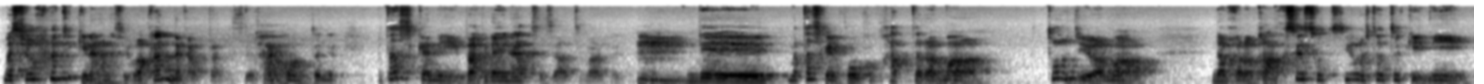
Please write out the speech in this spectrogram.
まあ、正直な話分かんなかったんですよ、はい。本当に。確かに莫大なアクセス集まる。うん。で、まあ、確かに広告貼ったらまあ当時はまあだから学生卒業した時に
